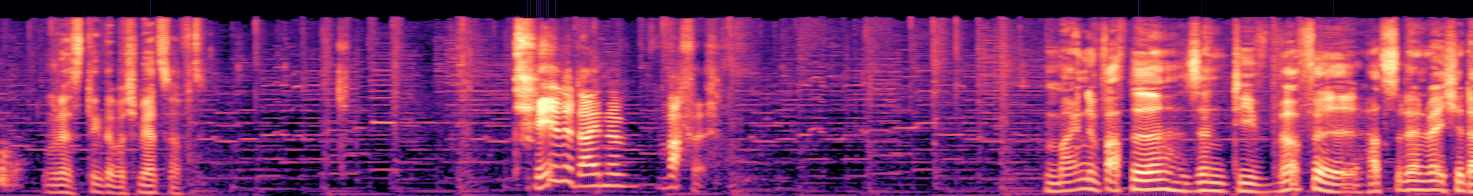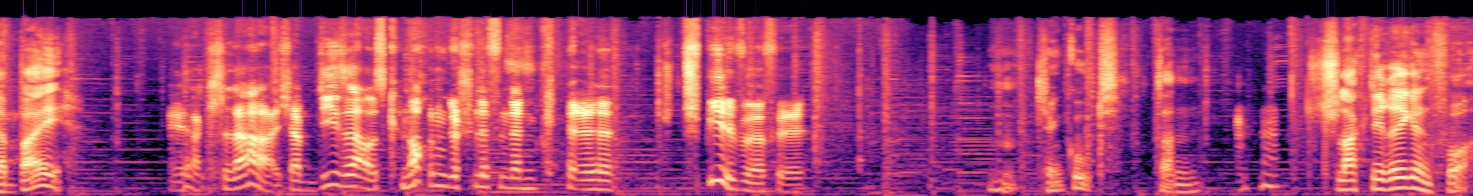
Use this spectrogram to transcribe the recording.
Oh, das klingt aber schmerzhaft. Wähle deine Waffe. Meine Waffe sind die Würfel. Hast du denn welche dabei? Ja klar, ich habe diese aus Knochen geschliffenen äh, Spielwürfel. Hm, klingt gut. Dann Mhm. schlag die Regeln vor.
